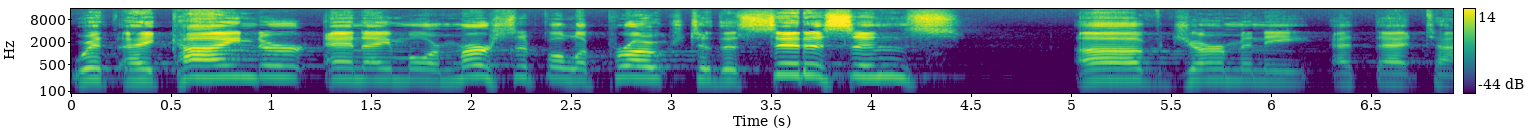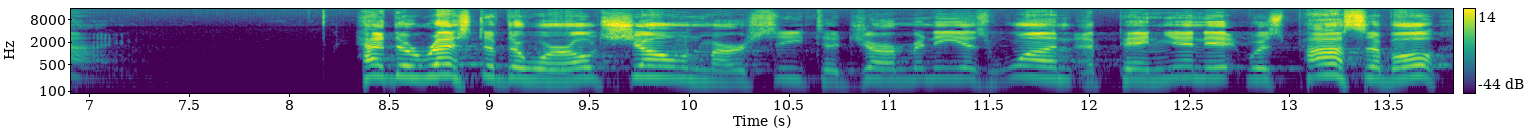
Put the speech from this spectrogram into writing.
with a kinder and a more merciful approach to the citizens of Germany at that time. Had the rest of the world shown mercy to Germany, as one opinion, it was possible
